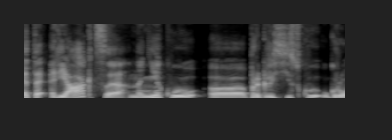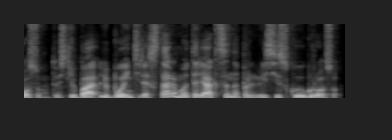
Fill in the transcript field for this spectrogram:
это реакция на некую э, прогрессистскую угрозу. То есть люба, любой интерес старому это реакция на прогрессистскую угрозу.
